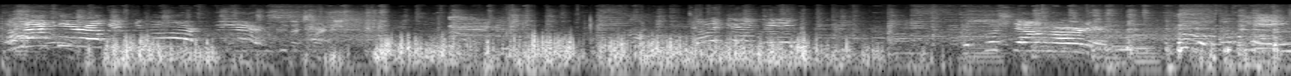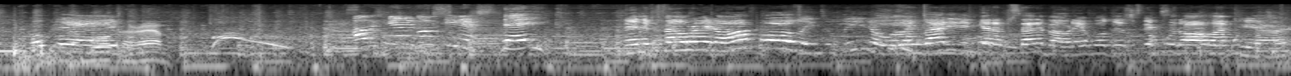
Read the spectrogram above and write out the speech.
Come back here, I'll get you more. Come here. Try again. Push down harder. Mua Okay. I was gonna go see a snake. And it fell right off? Holy Toledo. Well, I'm glad you didn't get upset about it. We'll just fix it all up here.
